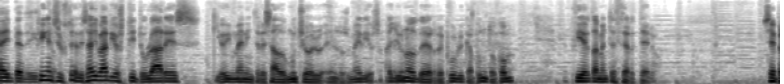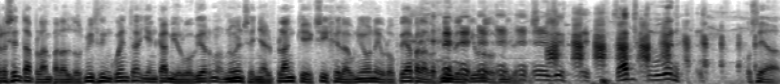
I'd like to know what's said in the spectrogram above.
Ay, Pedrito. Fíjense ustedes, hay varios titulares que hoy me han interesado mucho en en los medios. Hay uno de república.com ciertamente certero. Se presenta plan para el 2050 y en cambio el gobierno no enseña el plan que exige la Unión Europea para 2021-2026. Exacto, muy bueno. O sea,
